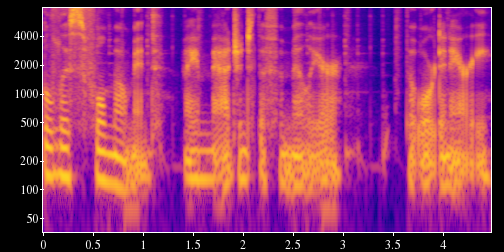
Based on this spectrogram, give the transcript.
blissful moment, I imagined the familiar, the ordinary.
